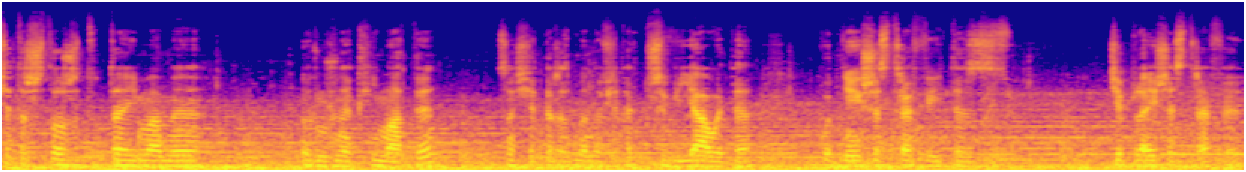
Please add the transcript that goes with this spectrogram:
Się też to, że tutaj mamy różne klimaty. W sensie teraz będą się tak przywijały te chłodniejsze strefy i te cieplejsze strefy.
